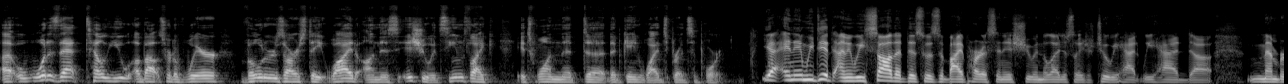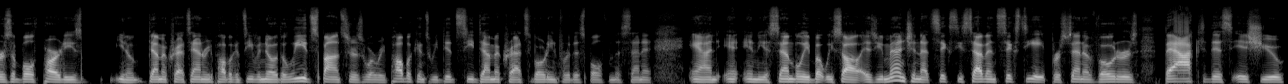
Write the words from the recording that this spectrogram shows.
Uh, what does that tell you about sort of where voters are statewide on this issue? It seems like it's one that uh, that gained widespread support. Yeah, and, and we did. I mean, we saw that this was a bipartisan issue in the legislature too. We had we had uh, members of both parties you know Democrats and Republicans, even though the lead sponsors were Republicans, we did see Democrats voting for this both in the Senate and in, in, the Assembly. But we saw, as you mentioned, that 67, 68 percent of voters backed this issue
